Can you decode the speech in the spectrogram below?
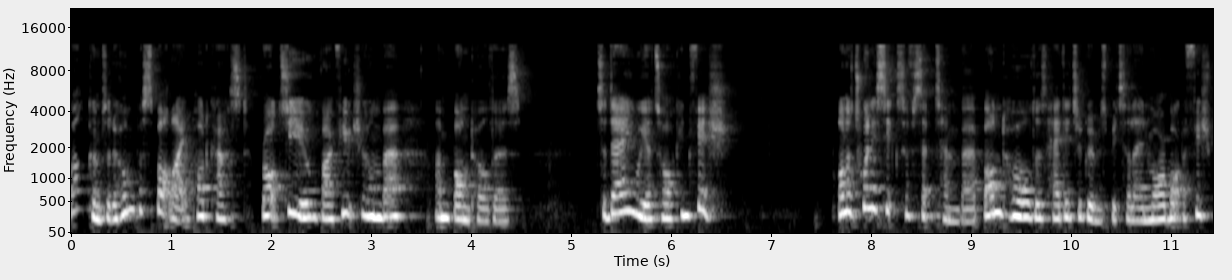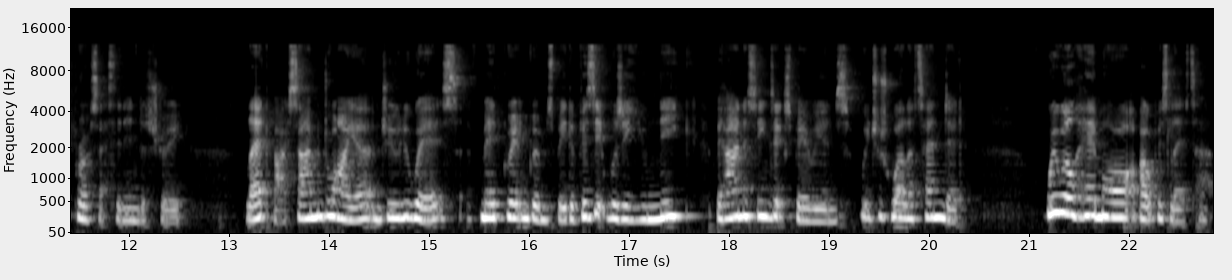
Welcome to the Humber Spotlight podcast, brought to you by Future Humber and bondholders. Today we are talking fish. On the 26th of September, bondholders headed to Grimsby to learn more about the fish processing industry. Led by Simon Dwyer and Julie Waites of Made Great in Grimsby, the visit was a unique behind the scenes experience which was well attended. We will hear more about this later.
